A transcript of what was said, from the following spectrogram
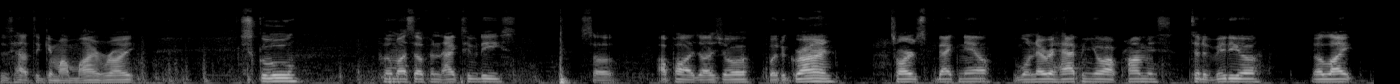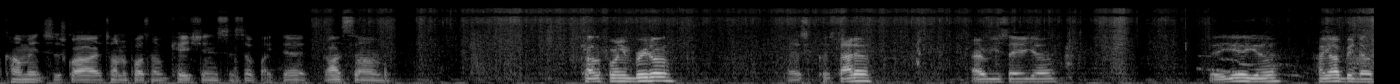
just have to get my mind right. School, put myself in activities. So, I apologize, y'all. But the grind starts back now. It will never happen, y'all. I promise. To the video, y'all like, comment, subscribe, turn on post notifications and stuff like that. Got some California burrito. That's costada. However you say it, y'all. But yeah, y'all. How y'all been though?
